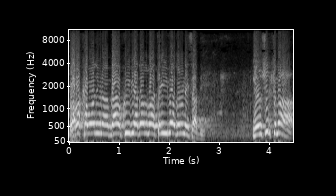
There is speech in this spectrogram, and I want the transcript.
Laba kabood in aabbaha ku iibi haddaad baata iibi aad odhanaysaa dee iyado shirki ma aha.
